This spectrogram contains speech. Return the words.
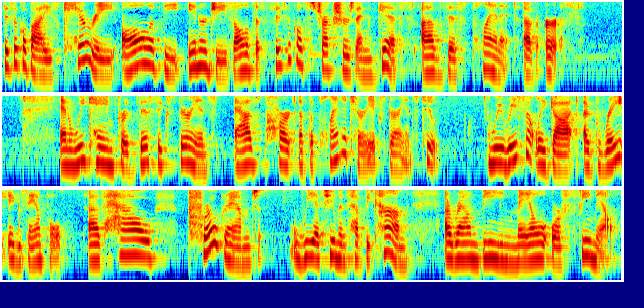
physical bodies carry all of the energies, all of the physical structures and gifts of this planet of Earth. And we came for this experience as part of the planetary experience, too. We recently got a great example of how programmed we as humans have become around being male or female.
